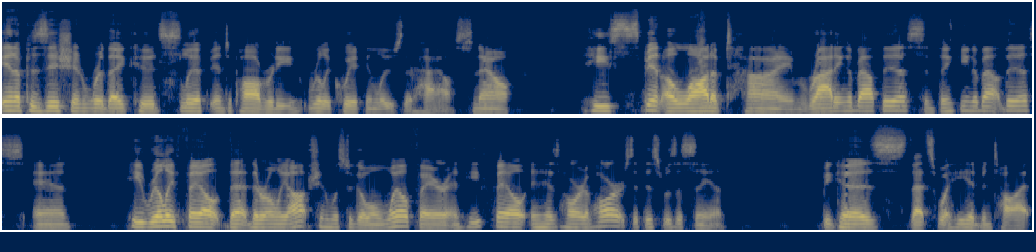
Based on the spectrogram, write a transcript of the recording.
in a position where they could slip into poverty really quick and lose their house. Now, he spent a lot of time writing about this and thinking about this and he really felt that their only option was to go on welfare, and he felt in his heart of hearts that this was a sin because that's what he had been taught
